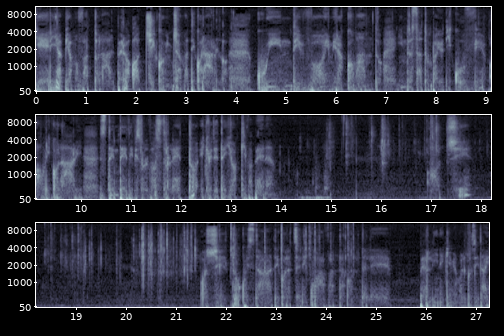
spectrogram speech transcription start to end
ieri abbiamo fatto l'albero oggi cominciamo a decorarlo. Quindi voi mi raccomando indossate un paio di cuffie o auricolari stendetevi sul vostro fatto questa decorazione qua fatta con delle perline chiamiamole così dai.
